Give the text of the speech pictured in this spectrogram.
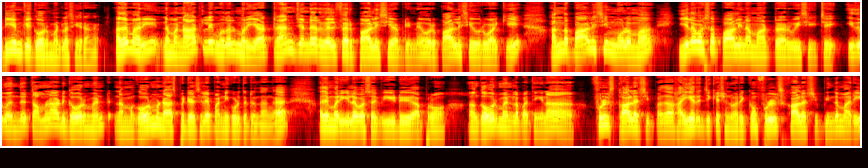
டிஎம்கே கவர்மெண்ட்டில் செய்கிறாங்க அதே மாதிரி நம்ம நாட்டிலே முதல் முறையாக டிரான்ஸ்ஜெண்டர் வெல்ஃபேர் பாலிசி அப்படின்னு ஒரு பாலிசியை உருவாக்கி அந்த பாலிசியின் மூலமாக இலவச பாலின மாற்று அறுவை சிகிச்சை இது வந்து தமிழ்நாடு கவர்மெண்ட் நம்ம கவர்மெண்ட் ஹாஸ்பிட்டல்ஸ்லேயே பண்ணி கொடுத்துட்டு இருந்தாங்க. அதே மாதிரி இலவச வீடு அப்புறம் கவர்மெண்ட்டில் பார்த்தீங்கன்னா ஃபுல் ஸ்காலர்ஷிப் அதாவது ஹையர் எஜுகேஷன் வரைக்கும் ஃபுல் ஸ்காலர்ஷிப் இந்த மாதிரி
